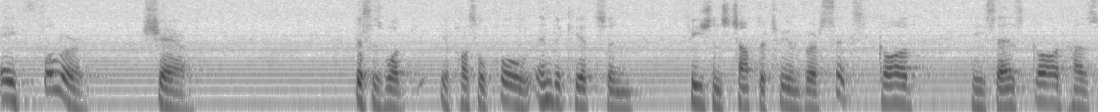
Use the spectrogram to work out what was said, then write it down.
a fuller share. This is what the Apostle Paul indicates in Ephesians chapter 2 and verse 6. God, he says, God has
